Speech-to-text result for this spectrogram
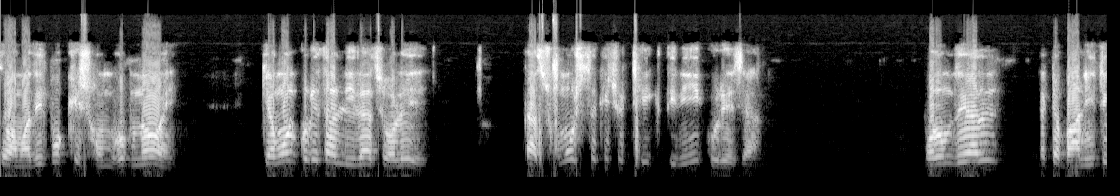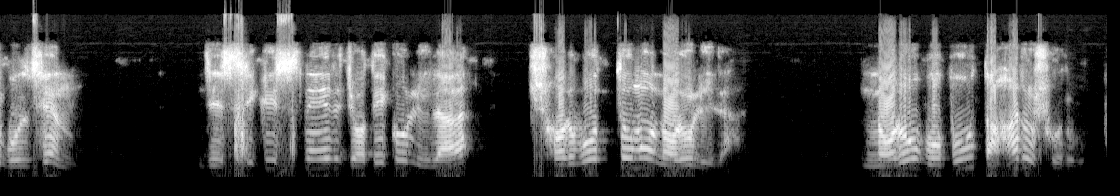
তো আমাদের পক্ষে সম্ভব নয়। কেমন করে তার লীলা চলে, তার সমস্ত কিছু ঠিক তিনিই করে যান। পরম দয়াল একটা বাণীতে বলছেন যে, শ্রীকৃষ্ণের যতেক লীলা, সর্বোত্তম নরলীলা। নর বপু তাহারও স্বরূপ।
